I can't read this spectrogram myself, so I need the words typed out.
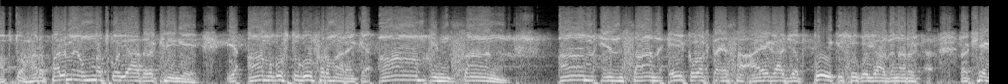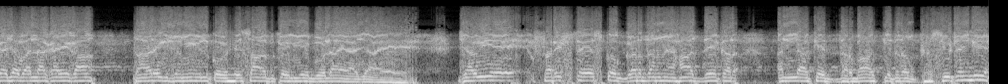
آپ تو ہر پل میں امت کو یاد رکھیں گے۔ یہ عام گفتگو فرما رہے ہیں کہ عام انسان عام انسان ایک وقت ایسا آئے گا جب کوئی کسی کو یاد نہ رکھے گا، جب اللہ کہے گا تارک جمیل کو حساب کے لیے بلایا جائے۔ جب یہ فرشتے اس کو گردن میں ہاتھ دے کر اللہ کے دربار کی طرف گھسیٹیں گے،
